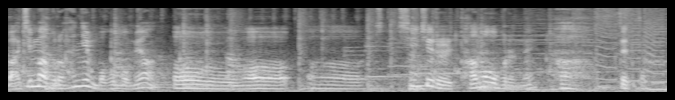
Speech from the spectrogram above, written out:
마지막으로 한 입 먹어보면 어우 어, 어, 치- 치즈를 다 먹어버렸네. 하 됐다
